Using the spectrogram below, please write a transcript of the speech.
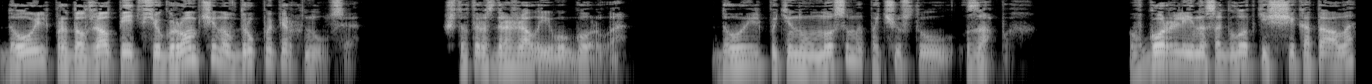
Дойль продолжал петь все громче, но вдруг поперхнулся. Что-то раздражало его горло. Дойль потянул носом и почувствовал запах. В горле и носоглотке щекотало,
